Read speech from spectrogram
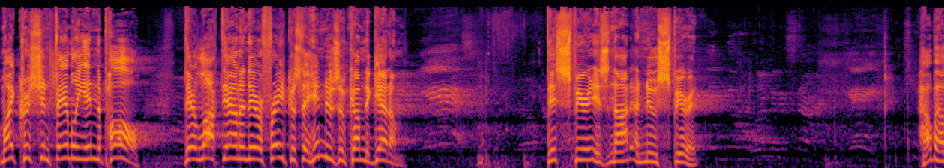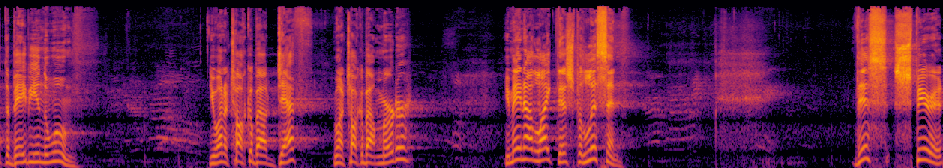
my Christian family in Nepal, they're locked down and they're afraid because the Hindus have come to get them. This spirit is not a new spirit. How about the baby in the womb? You want to talk about death? You want to talk about murder? You may not like this, but listen. This spirit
